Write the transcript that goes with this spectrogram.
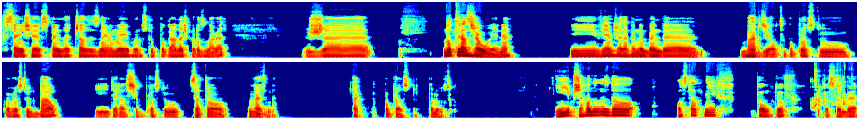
w sensie spędzać czas ze znajomymi, po prostu pogadać, porozmawiać, że no teraz żałuję, nie? I wiem, że na pewno będę bardziej o to po prostu, po prostu dbał i teraz się po prostu za to wezmę. Tak po prostu, po ludzku. I przechodząc do ostatnich punktów, tylko sobie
